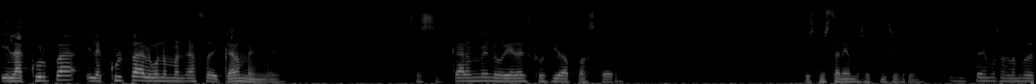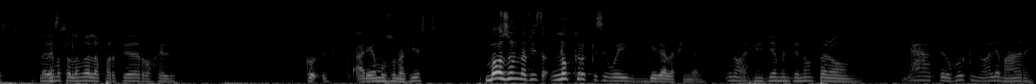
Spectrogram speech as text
Y la culpa, y la culpa de alguna manera fue de Carmen, güey. O sea, si Carmen hubiera escogido a Pastor, pues no estaríamos aquí sufriendo. No estaríamos hablando de esto. Estaríamos hablando de la partida de Rogelio. Haríamos una fiesta. Vamos a hacer una fiesta. No creo que ese güey llegue a la final. No, definitivamente no, pero ya, te lo juro que me vale madre.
